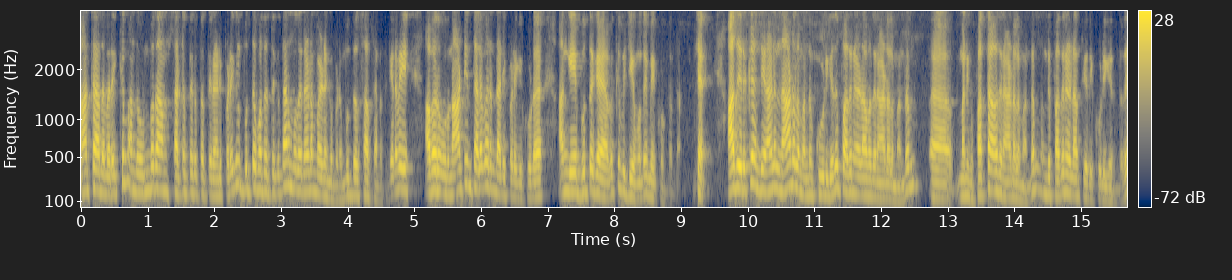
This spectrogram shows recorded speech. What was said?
மாற்றாத வரைக்கும் அந்த ஒன்பதாம் சட்ட திருத்தத்தின் அடிப்படையில் புத்த மதத்துக்கு தான் முதலிடம் வழங்கப்படும் புத்த சாசனத்துக்கு. எனவே அவர் ஒரு நாட்டின் தலைவர் என்ற அடிப்படையில் கூட அங்கே புத்தகயாவுக்கு விஜயம் வந்து மேற்கொண்டிருந்தார். சரி அது இருக்க இந்த நாளில் நாடாளுமன்றம் கூடியது பதினேழாவது நாடாளுமன்றம் மணிக்கு மன்னிக்கு பத்தாவது நாடாளுமன்றம் இன்று பதினேழாம் தேதி கூடியிருந்தது.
